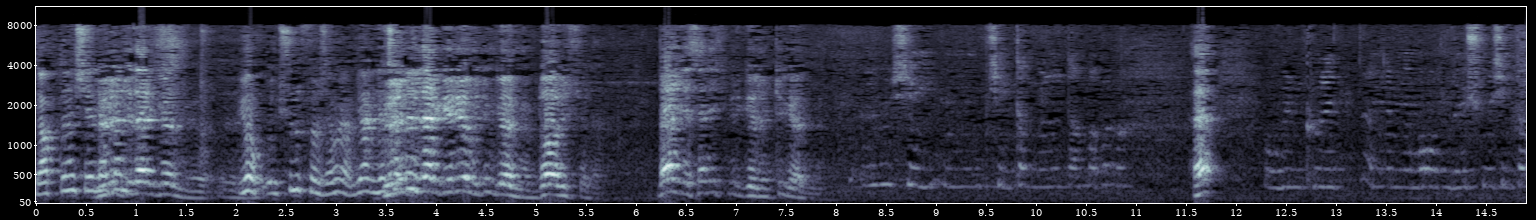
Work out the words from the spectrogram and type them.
Yaptığın şeylerden Görüntüler görmüyor. Ee, yok şunu soracağım hocam. Yani yaşadığın Görüntüler görüyor muydun? Görmüyorum. Doğruyu söyle. Bence sen hiçbir görüntü görmüyorsun. Şey, hmm, şeytan gözünden babama. He? O gün kule annemle babamın dövüşünde şeytan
